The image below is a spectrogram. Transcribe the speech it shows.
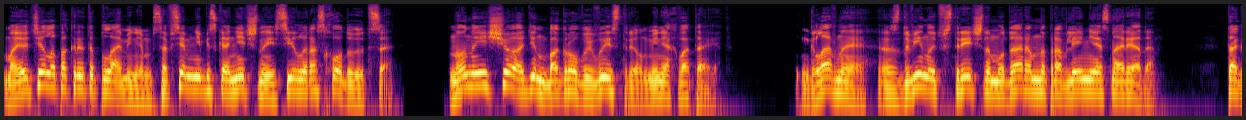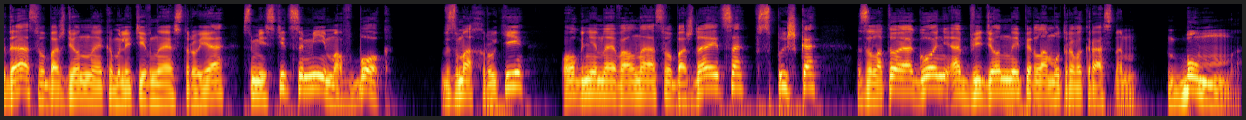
Мое тело покрыто пламенем, совсем не бесконечные силы расходуются, но на еще один багровый выстрел меня хватает. Главное — сдвинуть встречным ударом направление снаряда. Тогда освобожденная кумулятивная струя сместится мимо, в бок. Взмах руки, огненная волна освобождается, вспышка, золотой огонь, обведенный перламутрово-красным. Бум!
